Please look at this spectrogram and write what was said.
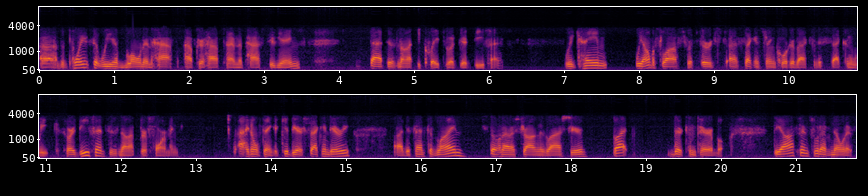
Uh, the points that we have blown in half after halftime the past two games, that does not equate to a good defense. We came, we almost lost our third, uh, second string quarterback for the second week. So our defense is not performing. I don't think it could be our secondary, uh, defensive line, still not as strong as last year, but they're comparable. The offense, what I've noticed,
